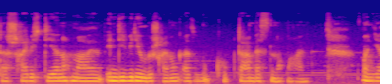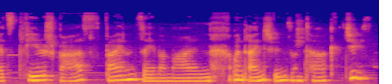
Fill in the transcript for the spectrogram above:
Das schreibe ich dir nochmal in die Videobeschreibung, also guck da am besten nochmal rein. Und jetzt viel Spaß beim selber malen und einen schönen Sonntag. Tschüss!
